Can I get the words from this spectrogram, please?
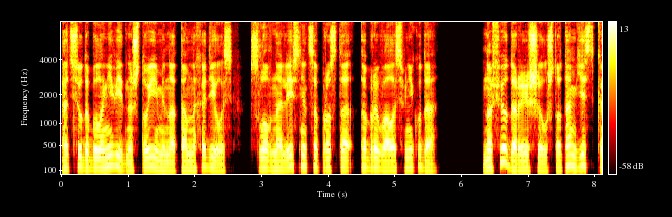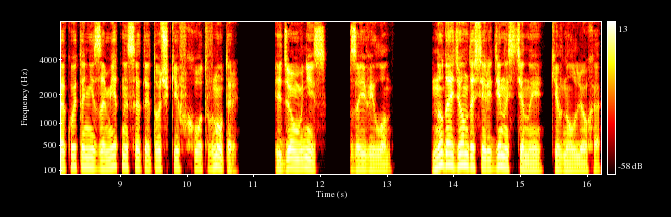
Отсюда было не видно, что именно там находилось, словно лестница просто обрывалась в никуда. Но Федор решил, что там есть какой-то незаметный с этой точки вход внутрь. «Идем вниз», — заявил он. «Ну, дойдем до середины стены», — кивнул Леха.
